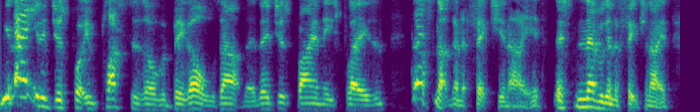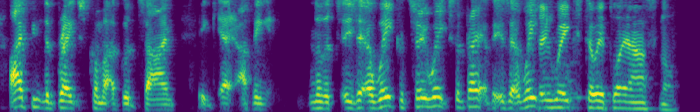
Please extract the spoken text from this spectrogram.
United are just putting plasters over big holes, aren't they? They're just buying these players, and that's not going to fix United. That's never going to fix United. I think the breaks come at a good time. I think another. Is it a week or two weeks? The break. Is it a week? Two weeks till we play Arsenal.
